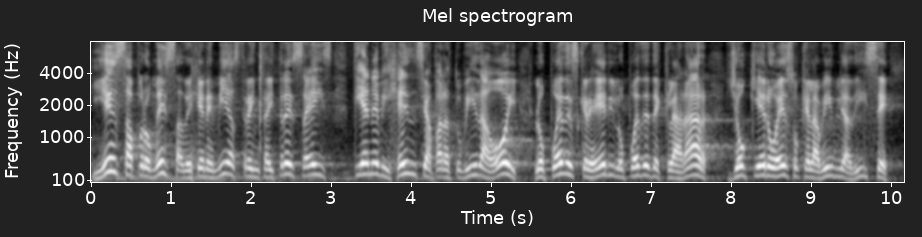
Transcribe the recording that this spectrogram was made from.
Y esa promesa de Jeremías 33, 6 tiene vigencia para tu vida hoy. Lo puedes creer y lo puedes declarar. Yo quiero eso que la Biblia dice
